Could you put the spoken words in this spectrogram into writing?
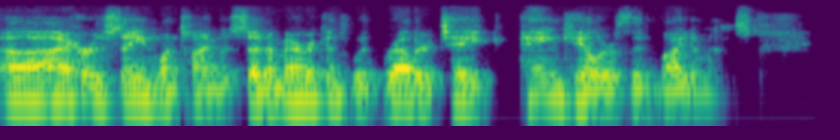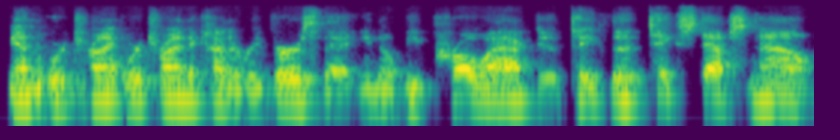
Uh, I heard a saying one time that said Americans would rather take painkillers than vitamins and we're trying we're trying to kind of reverse that you know be proactive take the take steps now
